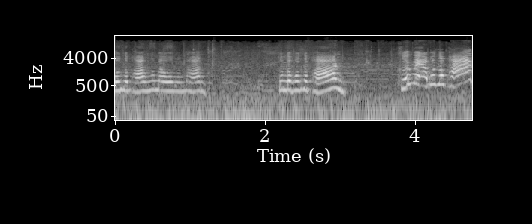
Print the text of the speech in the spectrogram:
บนสะพานขึ้นไปบนสะพานขึ้นไปบนสะพานขึ้นไปเอาบนสะพาน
